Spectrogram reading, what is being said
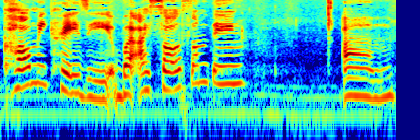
call me crazy, but I saw something um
